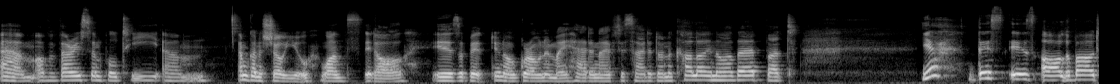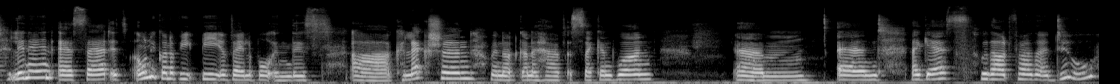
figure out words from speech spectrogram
um, of a very simple tee. Um, I'm gonna show you once it all is a bit, you know, grown in my head and I've decided on a color and all that, but yeah, this is all about linen. As said, it's only gonna be, be available in this uh, collection. We're not gonna have a second one. Um, and I guess without further ado,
